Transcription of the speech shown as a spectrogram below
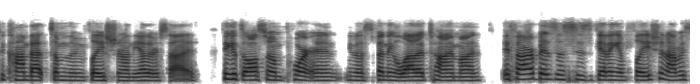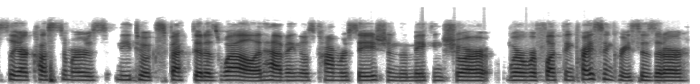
to combat some of the inflation on the other side I think it's also important, you know, spending a lot of time on if our business is getting inflation, obviously our customers need to expect it as well and having those conversations and making sure we're reflecting price increases that are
